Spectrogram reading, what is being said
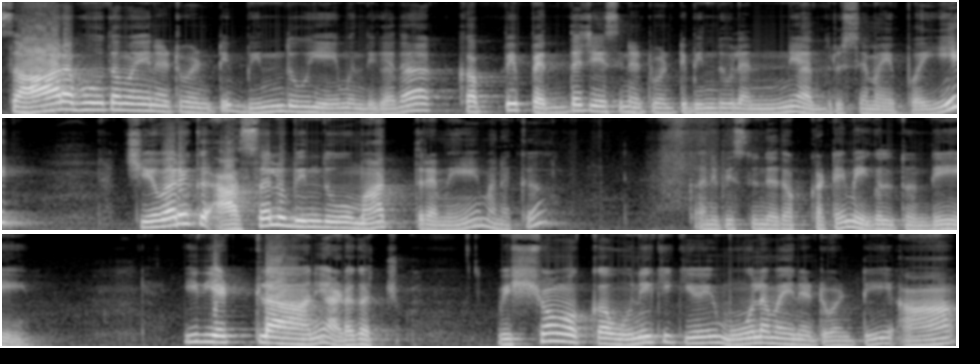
సారభూతమైనటువంటి బిందువు ఏముంది కదా? కప్పి పెద్ద చేసినటువంటి బిందువులన్నీ అదృశ్యమైపోయి చివరికి అసలు బిందువు మాత్రమే మనకు కనిపిస్తుంది. అదొక్కటే మిగులుతుంది. ఇది ఎట్లా అని అడగచ్చు. విశ్వం యొక్క ఉనికికి మూలమైనటువంటి ఆ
